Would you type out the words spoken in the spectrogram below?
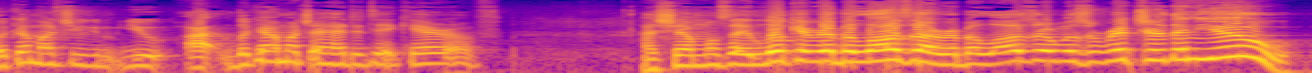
Look how much you you I, look how much I had to take care of. Hashem will say, "Look at Rebbe Lazar. Rebbe Lazar was richer than you,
